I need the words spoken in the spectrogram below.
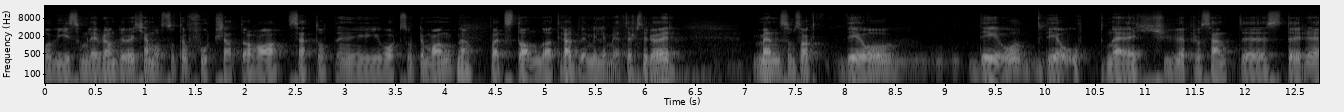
Og vi som leverandør kommer også til å fortsette å ha Z8 i vårt sortiment Ja. på et standard 30 mm rør. Men som sagt, det jo det, jo, det å oppnå 20% større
